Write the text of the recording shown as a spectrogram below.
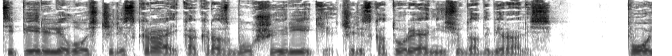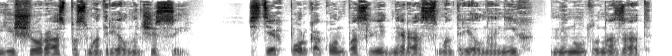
теперь лилось через край, как разбухшие реки, через которые они сюда добирались. По еще раз посмотрел на часы. С тех пор, как он последний раз смотрел на них, минуту назад,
